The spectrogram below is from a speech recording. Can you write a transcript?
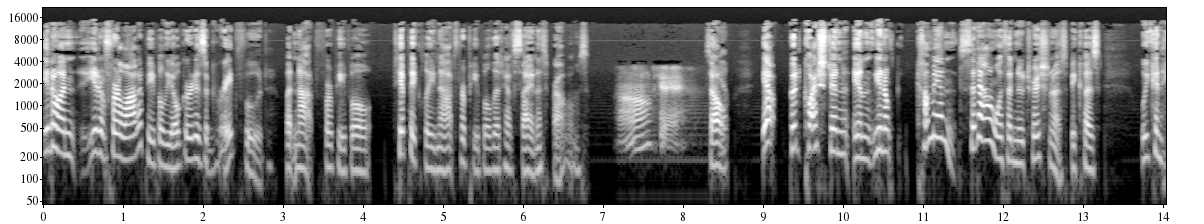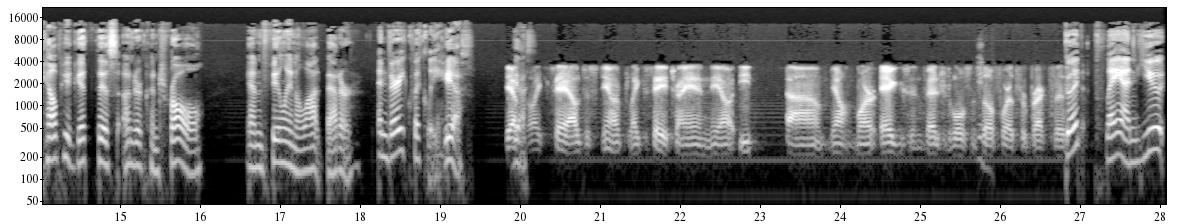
You know, and, you know, for a lot of people, yogurt is a great food, but not for people, typically not for people that have sinus problems. Okay. So, Yep. Yeah, good question. And, you know, come in, sit down with a nutritionist because we can help you get this under control and feeling a lot better. And very quickly. Yes. Yep. Yes. Like I say, I'll just you know, like I say, try and you know eat um, you know more eggs and vegetables and so forth for breakfast. Good plan. You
